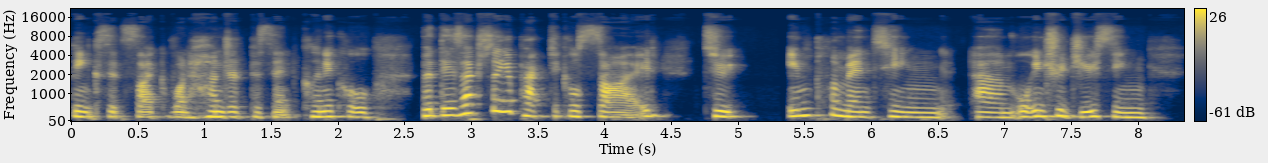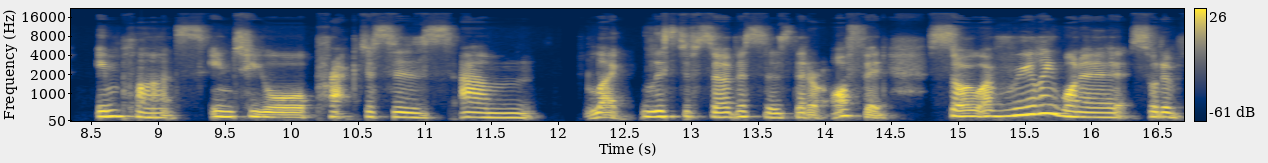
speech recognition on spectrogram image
thinks it's like 100% clinical, but there's actually a practical side to implementing um, or introducing implants into your practices um, like list of services that are offered. So I really want to sort of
